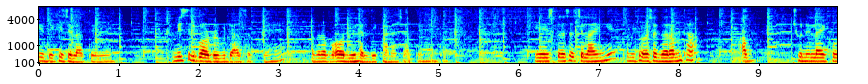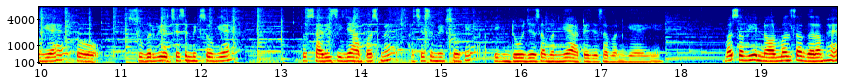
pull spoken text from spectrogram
ये देखिए चलाते हुए। मिश्री पाउडर भी डाल सकते हैं, अगर आप और भी हेल्दी खाना चाहते हैं तो। ये इस तरह से चलाएँगे। अभी थोड़ा सा गर्म था। अब छूने लायक हो गया है तो शुगर भी अच्छे से मिक्स हो गया है। तो सारी चीज़ें आपस में अच्छे से मिक्स हो के एक डो जैसा बन गया, आटे जैसा बन गया है ये। बस अब ये नॉर्मल सा गर्म है।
